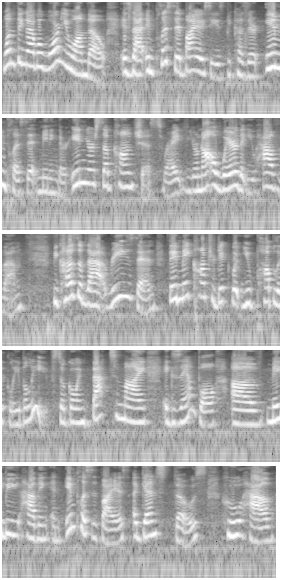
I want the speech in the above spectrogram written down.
One thing I will warn you on, though, is that implicit biases, because they're implicit, meaning they're in your subconscious, right? You're not aware that you have them. Because of that reason, they may contradict what you publicly believe. So, going back to my example of maybe having an implicit bias against those who have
